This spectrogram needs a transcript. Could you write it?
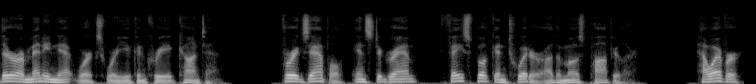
There are many networks where you can create content. For example, Instagram, Facebook, and Twitter are the most popular. However,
